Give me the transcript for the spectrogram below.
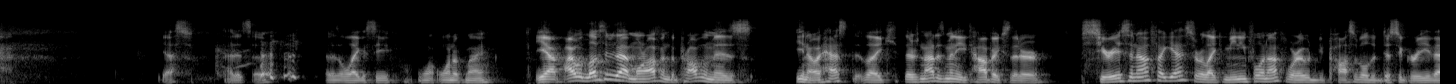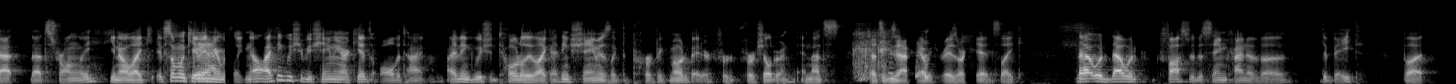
Yes, that is a that is a legacy. One one of my. Yeah, I would love to do that more often. The problem is, you know, it has to like. There's not as many topics that are serious enough, I guess, or like meaningful enough where it would be possible to disagree that that strongly. You know, like if someone came in here and was like, "No, I think we should be shaming our kids all the time. I think we should totally like. I think shame is like the perfect motivator for for children, and that's that's exactly how we raise our kids. Like that would that would foster the same kind of a debate, but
